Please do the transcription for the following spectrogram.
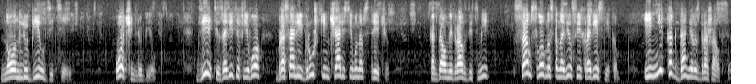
Но он любил детей, очень любил. Дети, завидев его, бросали игрушки и мчались ему навстречу. Когда он играл с детьми, сам словно становился их ровесником и никогда не раздражался.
